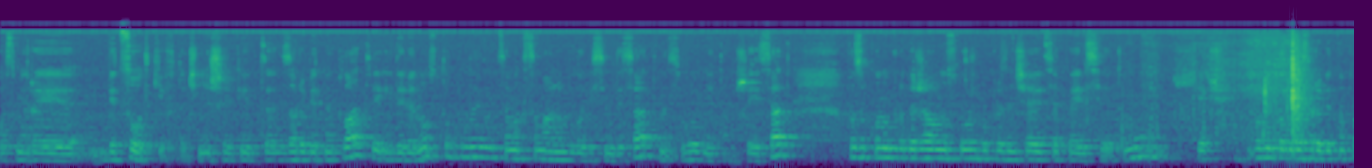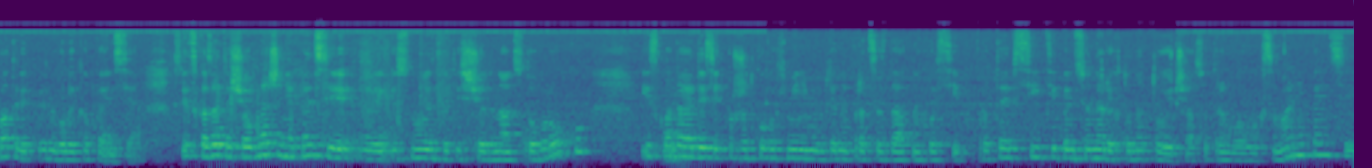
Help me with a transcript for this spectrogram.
розміри відсотків, точніше, від заробітної плати, і 90 були, це максимально було 80, на сьогодні там 60. По закону про державну службу призначаються пенсії. Тому якщо велика була заробітна плата, відповідно велика пенсія. Слід сказати, що обмеження пенсії е, існує з 2011 року і складає 10 прожиткових мінімумів для непрацездатних осіб. Проте всі ті пенсіонери, хто на той час отримував максимальні пенсії,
